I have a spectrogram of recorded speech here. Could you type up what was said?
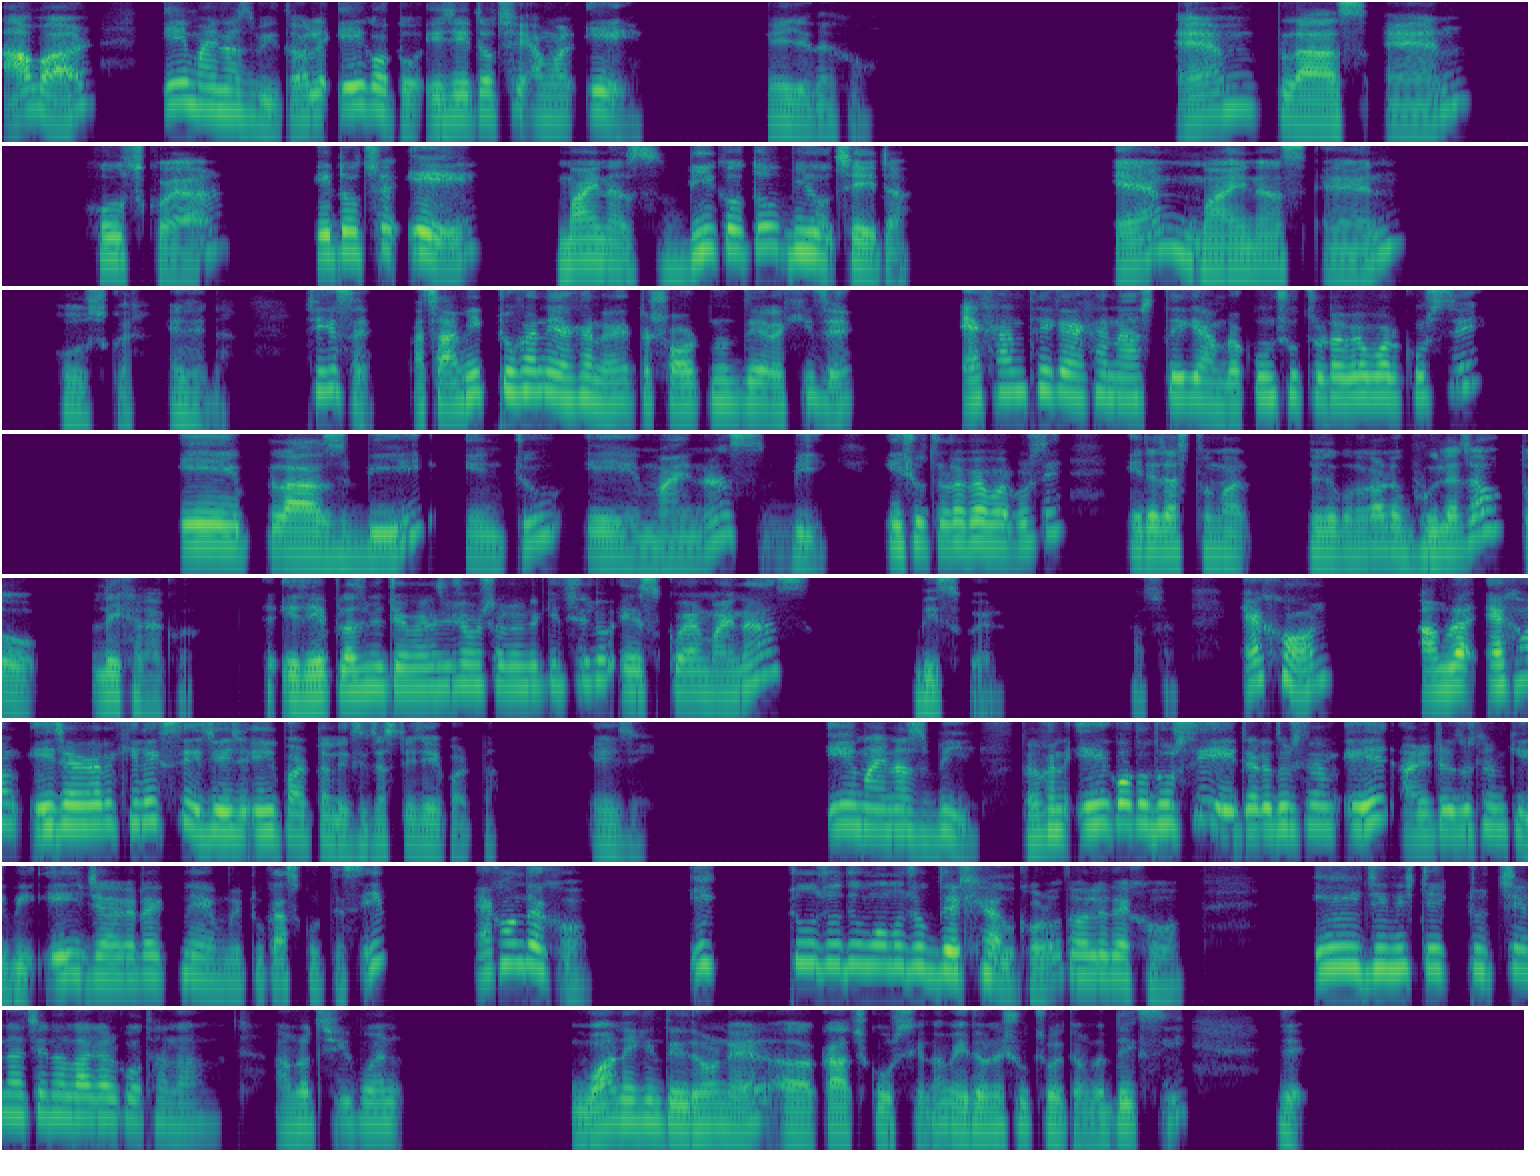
আবার এ মাইনাস বি তাহলে এ কত? এই যে এটা হচ্ছে আমার এ এই যে দেখো। M plus n whole square এটা হচ্ছে এ মাইনাস বি কত? বি হচ্ছে এটা। M minus n whole square এই যেটা ঠিক আছে? আচ্ছা আমি একটুখানি এখানে একটা শর্ট নোট দিয়ে রাখি যে, এখান থেকে এখানে আসতে গিয়ে আমরা কোন সূত্রটা ব্যবহার করছি? A plus b into a minus b এই সূত্রটা ব্যবহার করছি। এটা জাস্ট তোমার যদি কোনো কারণে ভুলে যাও, তো লিখে রাখো। এই যে plus b two minus b সমস্যা কি ছিল? A square minus b square আচ্ছা এখন আমরা, এখন এই জায়গাটা কি লিখছি? এই যে, এই পার্টটা লিখছি জাস্ট এই যে, এই পার্টটা এই যে এ মাইনাস বি তখন এ কত ধরছি? এটাকে ধরছিলাম এ আর এটা ধরছিলাম কি বি এই জায়গাটা নিয়ে আমরা একটু কাজ করতেছি। এখন দেখো, একটু যদি মনোযোগ দিয়ে খেয়াল করো, তাহলে দেখো, এই জিনিসটা একটু চেনা চেনা লাগার কথা না। আমরা থ্রি পয়েন্ট ওয়ানে কিন্তু এই ধরনের কাজ করছিলাম। এই ধরনের সূত্র হয়তো আমরা দেখছি যে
